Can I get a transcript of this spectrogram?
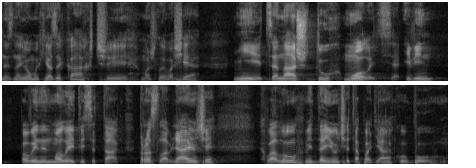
незнайомих язиках, чи, можливо, ще. Ні, це наш дух молиться, і він повинен молитися так, прославляючи, хвалу віддаючи та подяку Богу.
